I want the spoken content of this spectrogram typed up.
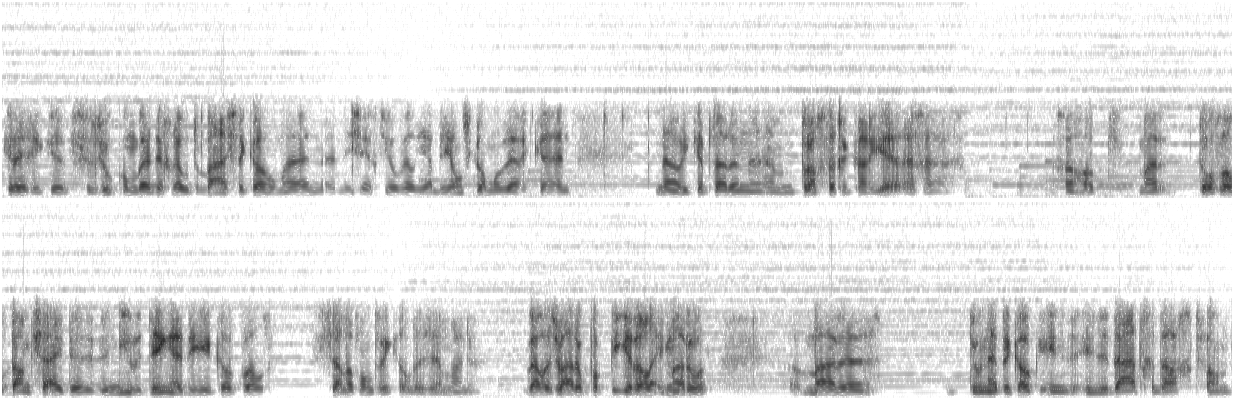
kreeg ik het verzoek om bij de grote baas te komen. En uh, die zegt, joh, wil jij bij ons komen werken? En nou, ik heb daar een, prachtige carrière ge gehad. Maar toch wel dankzij de, de nieuwe dingen die ik ook wel zelf ontwikkelde, zeg maar. Weliswaar op papier alleen maar, hoor. Maar... Uh, toen heb ik ook in, inderdaad gedacht van...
